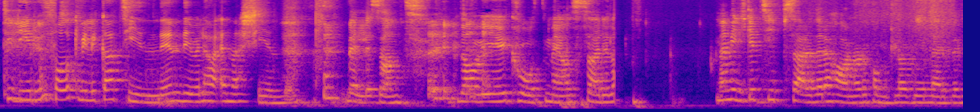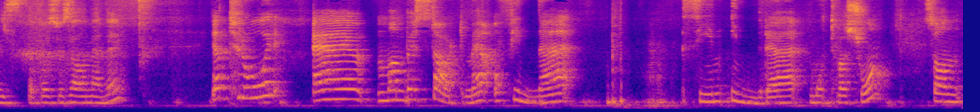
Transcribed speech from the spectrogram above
til de rundt. Folk vil ikke ha tiden din, de vil ha energien din. Veldig sant. Da har vi kvoten med oss her i dag. Men hvilke tips er det dere har når det kommer til å bli mer bevisste på sosiale medier? Jeg tror eh, man bør starte med å finne sin indre motivasjon. Sånn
